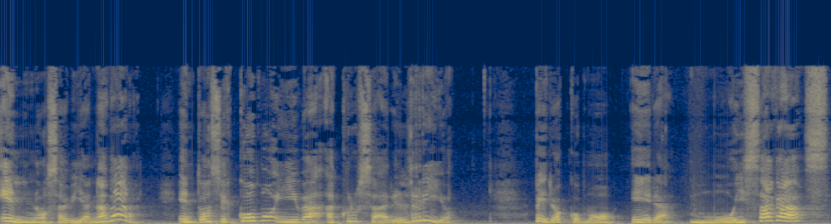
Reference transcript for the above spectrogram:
él no sabía nadar. Entonces, ¿cómo iba a cruzar el río? Pero como era muy sagaz,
